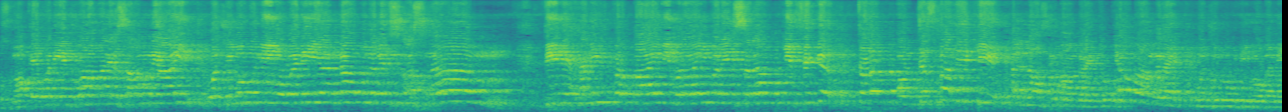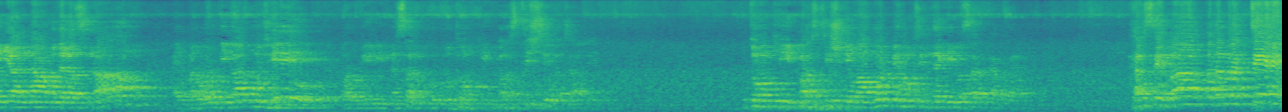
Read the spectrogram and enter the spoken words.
उस मौके पर ये दुआ हमारे सामने आई वजलूनी व बनी अन्नाबुल असनाम। दीन हनीफ पर कायम इब्राहिम अलैहिस्सलाम की फ़िक्र, तड़प और जज्बा देखिए। अल्लाह से मांग रहे तो क्या मांग रहे वजलूनी व बनी अन्नाबुल असनाम। ऐ परवरदिगार, मुझे और मेरी नस्ल को बुतों की परस्तिश से बचा ले। बुतों की परस्तिश के माहौल में हम ज़िंदगी बसर कर रहे हैं। घर से बाहर कदम रखते हैं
